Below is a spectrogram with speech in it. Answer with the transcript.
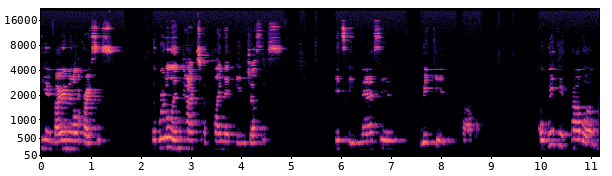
The environmental crisis, the brutal impact of climate injustice. It's a massive, wicked problem. A wicked problem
